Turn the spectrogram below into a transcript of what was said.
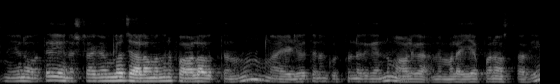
నేను అయితే ఇన్స్టాగ్రామ్లో చాలామందిని ఫాలో అవుతాను. నా ఐడియా అయితే నాకు గుర్తుండదు కానీ మామూలుగా నిమ్మల అయ్యప్ప వస్తుంది.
